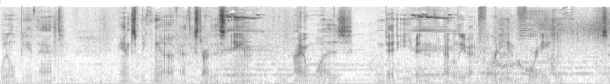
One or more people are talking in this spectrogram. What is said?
will be that. And speaking of, at the start of this game, I was dead even, I believe, at 40 and 40. So,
